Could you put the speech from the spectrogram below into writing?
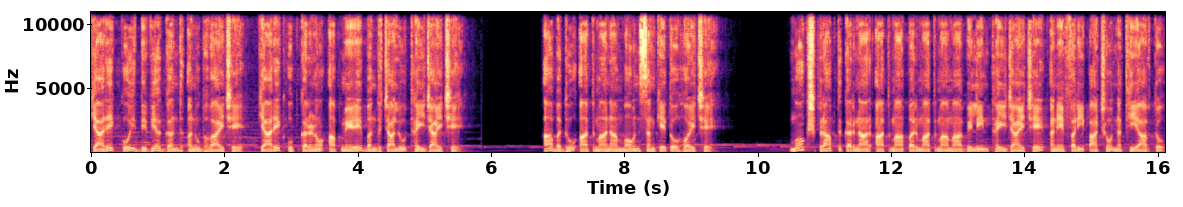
ક્યારેક કોઈ દિવ્ય ગંધ અનુભવાય છે, ક્યારેક ઉપકરણો આપમેળે બંધ ચાલુ થઈ જાય છે. આ બધું આત્માના મૌન સંકેતો હોય છે. મોક્ષ પ્રાપ્ત કરનાર આત્મા પરમાત્મામાં વિલીન થઈ જાય છે અને ફરી પાછો નથી આવતો.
